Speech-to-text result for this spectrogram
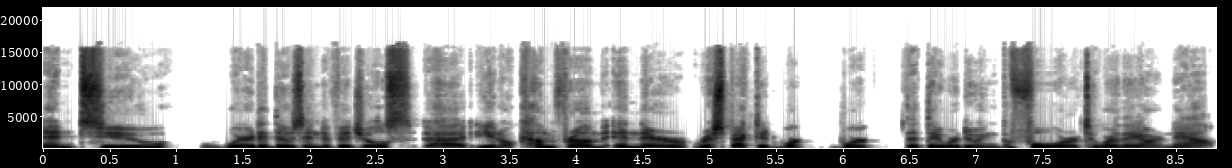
And two, where did those individuals, uh, you know, come from in their respected work work that they were doing before to where they are now.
